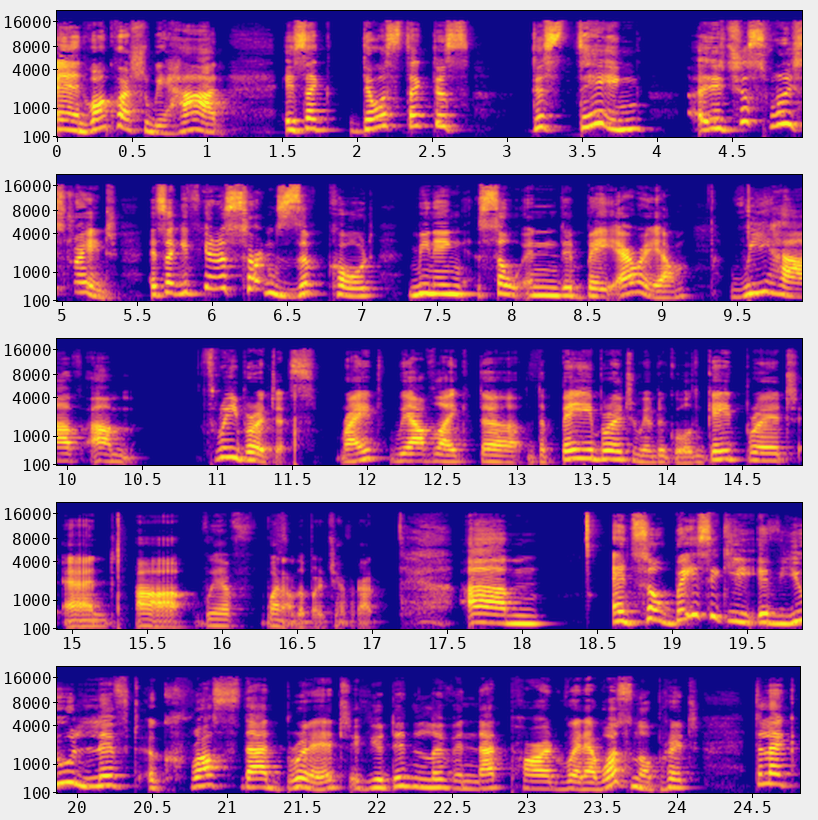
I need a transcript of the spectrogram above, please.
And one question we had is like, there was like this, this thing it's just really strange. It's like if you're in a certain zip code, meaning so in the Bay Area, we have um three bridges, right? We have like the the Bay Bridge, we have the Golden Gate Bridge, and uh we have one other bridge I forgot. Um and so basically, if you lived across that bridge, if you didn't live in that part where there was no bridge, they're like,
